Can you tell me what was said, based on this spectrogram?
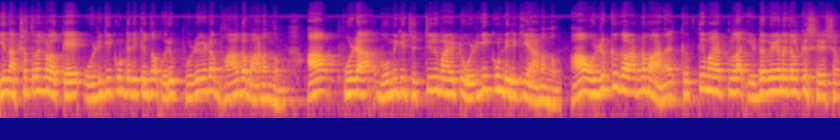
ഈ നക്ഷത്രങ്ങളൊക്കെ ഒഴുകിക്കൊണ്ടിരിക്കുന്ന ഒരു പുഴയുടെ ഭാഗമാണെന്നും ആ പുഴ ഭൂമിക്ക് ചുറ്റിനുമായിട്ട് ഒഴുകിക്കൊണ്ടിരിക്കുകയാണെന്നും ആ ഒഴുക്ക് കാരണമാണ് കൃത്യമായിട്ടുള്ള ഇടവേളകൾക്ക് ശേഷം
